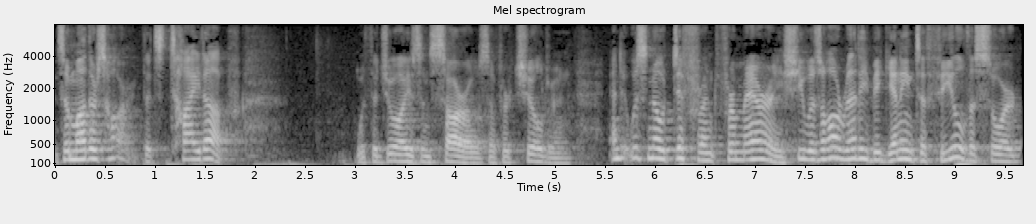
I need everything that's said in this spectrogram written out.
It's a mother's heart that's tied up with the joys and sorrows of her children. And it was no different for Mary. She was already beginning to feel the sword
